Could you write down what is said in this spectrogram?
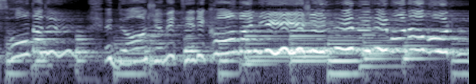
sont à deux. Donc je m'étais des compagnies, je l'aimerai mon amoureux.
